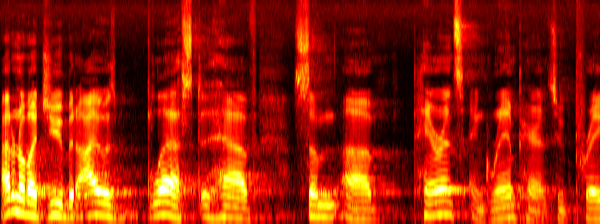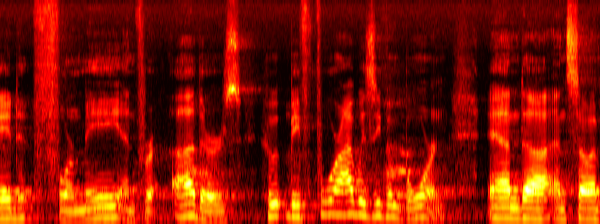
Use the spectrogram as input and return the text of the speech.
I don't know about you, but I was blessed to have some uh, parents and grandparents who prayed for me and for others who, before I was even born. And, uh, and so I'm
